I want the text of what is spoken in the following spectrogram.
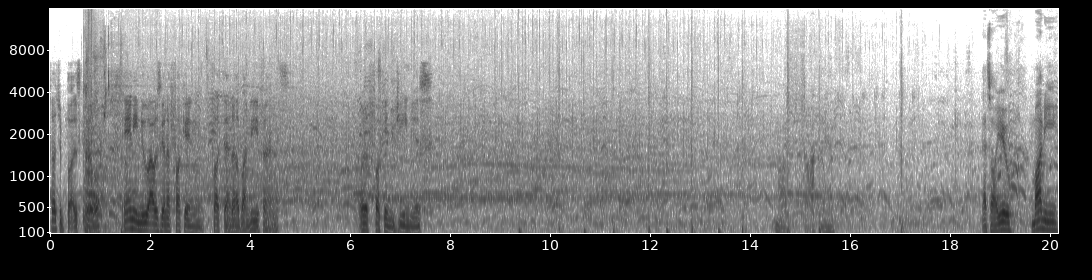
Such a buzzkill. And he knew I was gonna fucking fuck that up on defense. What a fucking genius. That's all you. Money.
